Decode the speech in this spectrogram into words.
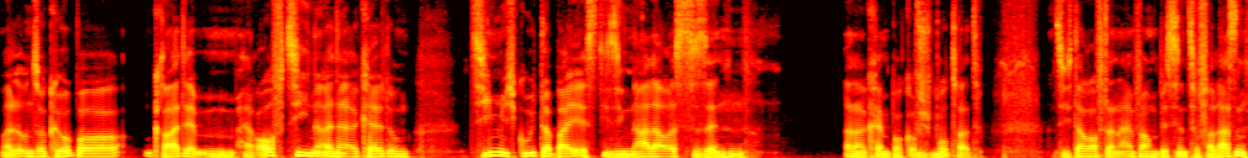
weil unser Körper gerade im Heraufziehen einer Erkältung ziemlich gut dabei ist, die Signale auszusenden, er keinen Bock auf mhm. Sport hat. Und sich darauf dann einfach ein bisschen zu verlassen.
